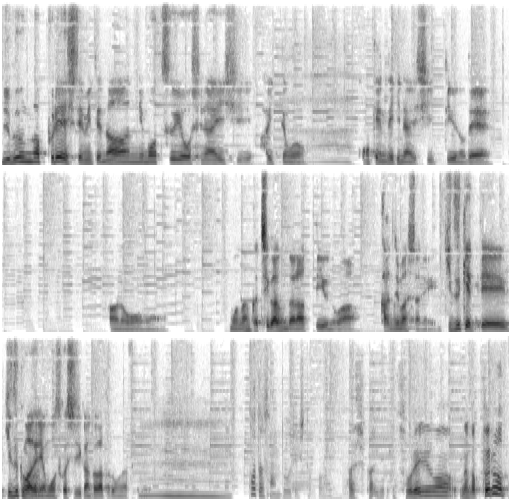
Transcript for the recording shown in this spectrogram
自分がプレイしてみて何にも通用しないし、入っても貢献できないしっていうので、あのもうなんか違うんだなっていうのは感じましたね。気づけて、気づくまでにはもう少し時間かかったと思いますけうど。ん。コタさんどうでしたか？確かに。それは、なんかプロっ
